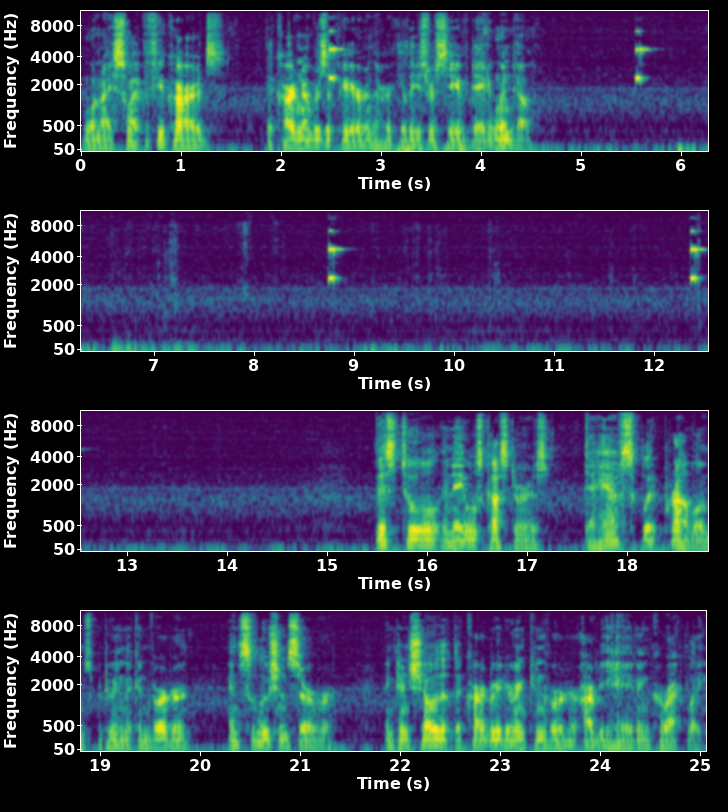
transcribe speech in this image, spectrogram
When I swipe a few cards, the card numbers appear in the Hercules Received data window. This tool enables customers to half-split problems between the converter and solution server and can show that the card reader and converter are behaving correctly.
